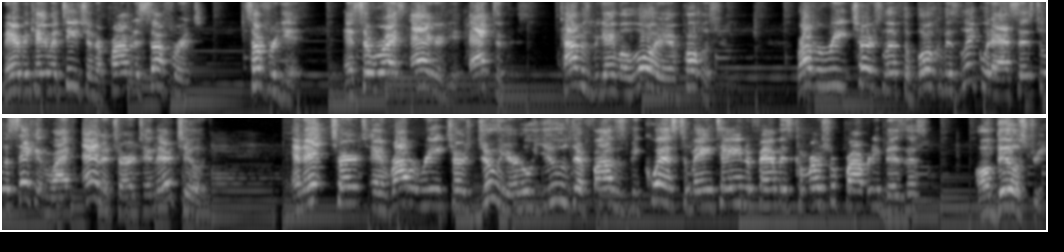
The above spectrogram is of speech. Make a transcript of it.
Mary became a teacher and a prominent suffrage, suffragette and civil rights aggregate activist. Thomas became a lawyer and publisher. Robert Reed Church left the bulk of his liquid assets to a second wife, Anna Church, and their children. Annette Church and Robert Reed Church Jr., who used their father's bequest to maintain the family's commercial property business on Beale Street.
